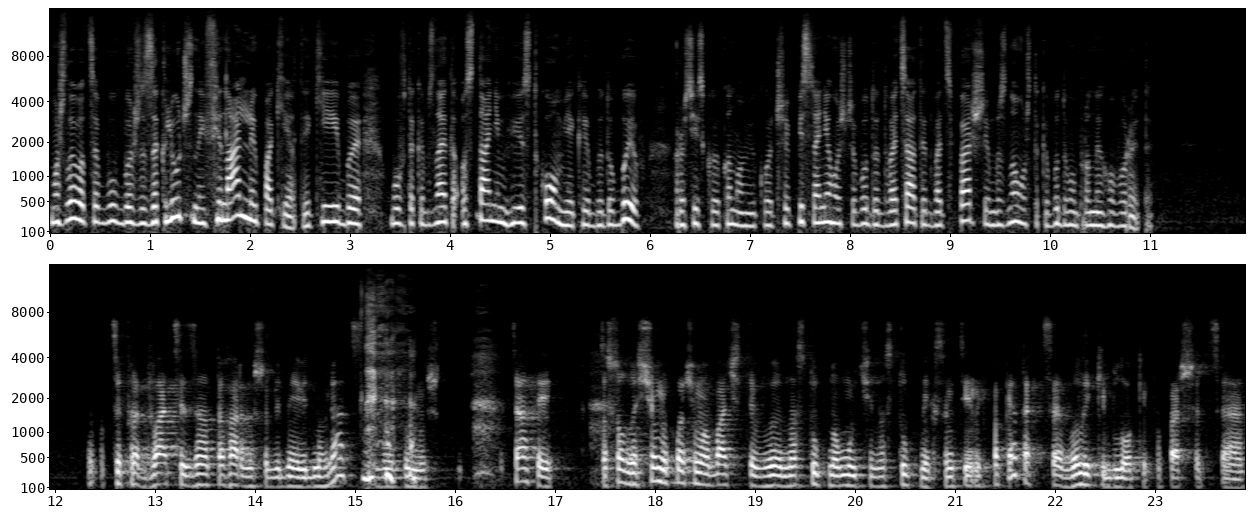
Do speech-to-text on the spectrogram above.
можливо це був би вже заключний фінальний пакет, який би був таким, знаєте, останнім гвістком, який би добив російську економіку? Чи після нього ще буде 20-й, 21-й, і ми знову ж таки будемо про них говорити? Цифра 20 занадто гарна, щоб від неї відмовлятися. думаю, що 20 Стосовно, що ми хочемо бачити в наступному чи наступних санкційних пакетах, це великі блоки. По-перше, це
